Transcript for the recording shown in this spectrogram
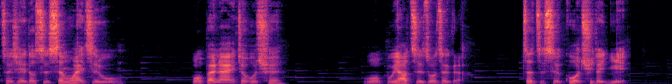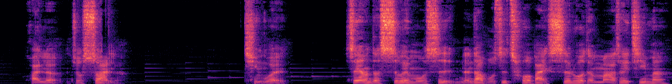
这些都是身外之物，我本来就不缺，我不要执着这个，这只是过去的业，还了就算了。”请问？这样的思维模式难道不是挫败、失落的麻醉剂吗？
